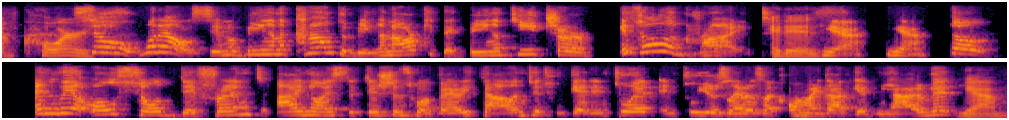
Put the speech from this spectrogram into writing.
Of course. So what else? You know, being an accountant, being an architect, being a teacher, it's all a grind. it is. yeah. Yeah. So and we are all so different. I know estheticians who are very talented who get into it and two years later it's like, oh my God, get me out of it. Yeah.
